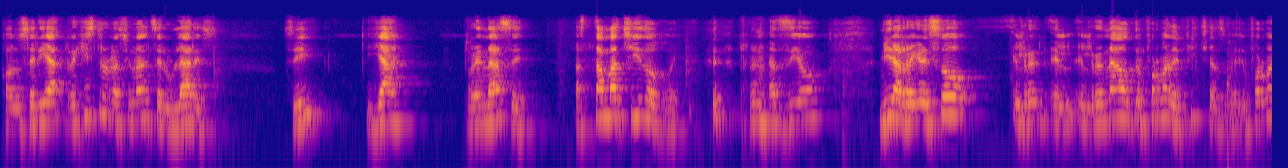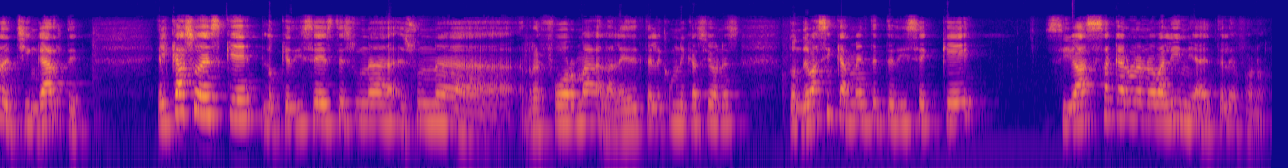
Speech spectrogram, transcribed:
cuando sería Registro Nacional Celulares. ¿Sí? Ya, renace. Hasta más chido, güey. Renació. Mira, regresó el, el, el Renault en forma de fichas, güey, en forma de chingarte. El caso es que lo que dice este es una, es una reforma a la ley de telecomunicaciones, donde básicamente te dice que si vas a sacar una nueva línea de teléfono,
